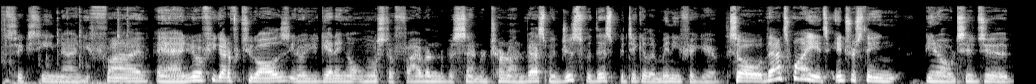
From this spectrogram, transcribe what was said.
1695 and you know if you got it for two dollars you know you're getting almost a 500% return on investment just for this particular minifigure so that's why it's interesting you know, to to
